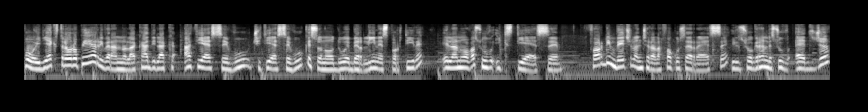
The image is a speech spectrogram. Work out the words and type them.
Poi di extraeuropee arriveranno la Cadillac ATS-V, CTS-V, che sono due berline sportive, e la nuova SUV XTS. Ford invece lancerà la Focus RS, il suo grande SUV Edge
